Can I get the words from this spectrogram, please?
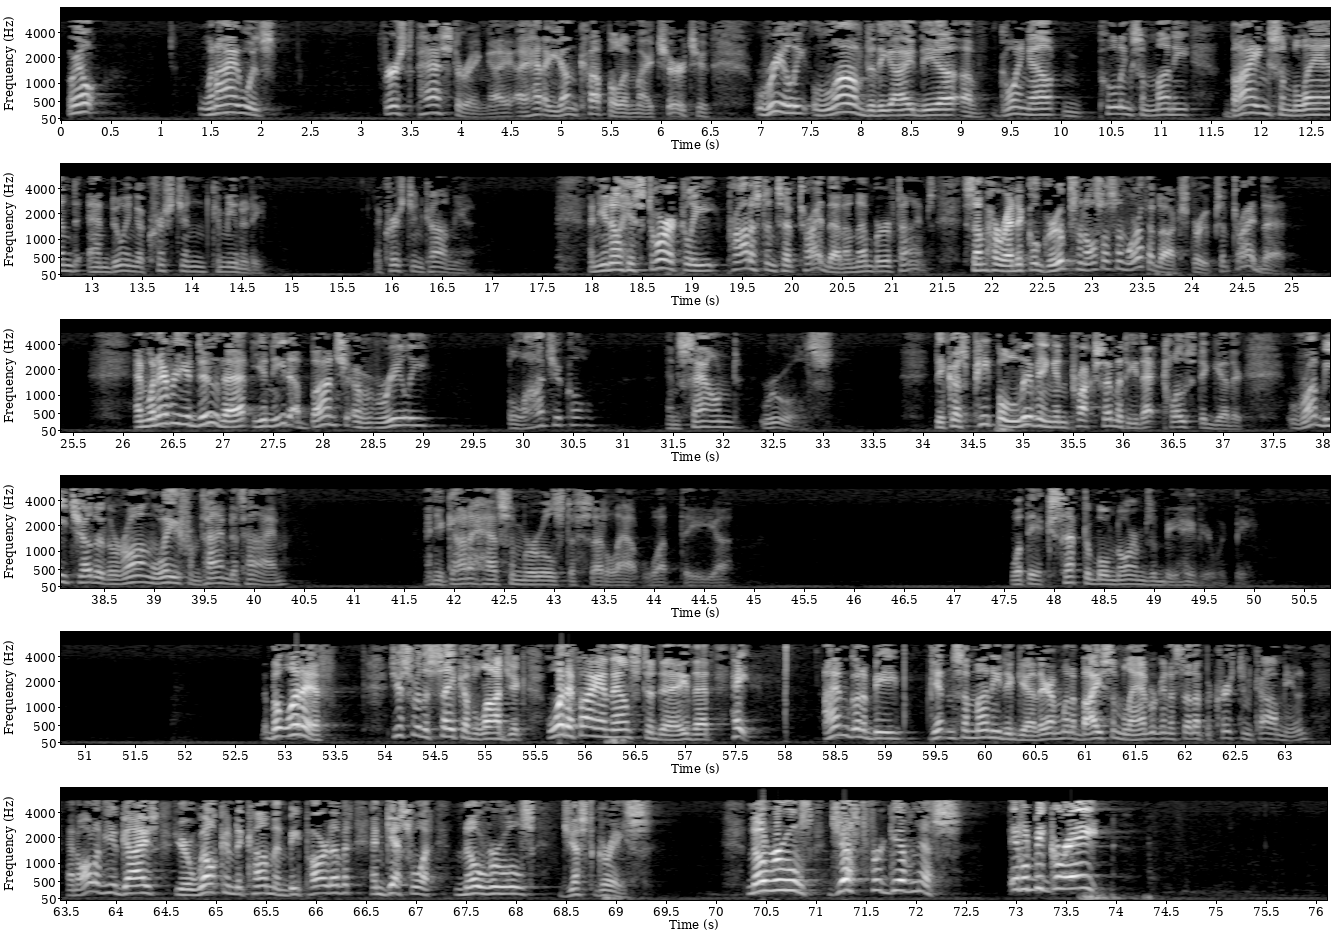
Well, when I was first pastoring, I, I, had a young couple in my church who really loved the idea of going out and pooling some money, buying some land, and doing a Christian community, a Christian commune. And you know, historically, Protestants have tried that a number of times. Some heretical groups and also some Orthodox groups have tried that. And whenever you do that, you need a bunch of really logical and sound rules. Because people living in proximity that close together rub each other the wrong way from time to time. And you've got to have some rules to settle out what the uh, what the acceptable norms of behavior would be. But what if, just for the sake of logic, what if I announced today that, hey, I'm going to be getting some money together. I'm going to buy some land. We're going to set up a Christian commune. And all of you guys, you're welcome to come and be part of it. And guess what? No rules, just grace. No rules, just forgiveness. It'll be great.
